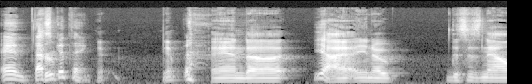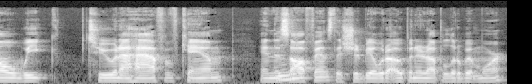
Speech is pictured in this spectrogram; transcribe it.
and that's True. a good thing. Yep. yep. and uh, yeah, you know, this is now week two and a half of Cam in this mm-hmm. offense. They should be able to open it up a little bit more.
